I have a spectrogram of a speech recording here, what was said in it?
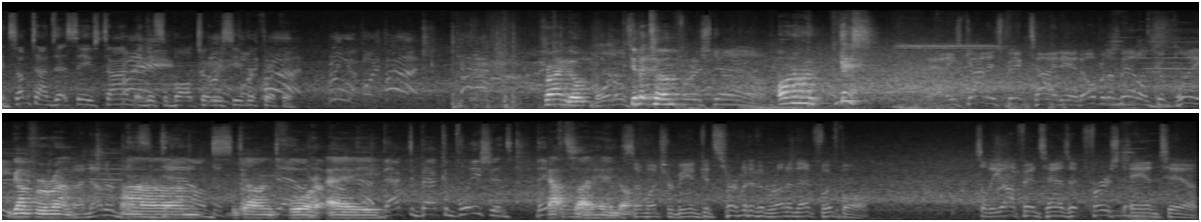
and sometimes that saves time and gets the ball to a receiver quicker. Triangle. Give it to him. First down. Oh no. Yes. And he's got his big tight end over the middle, complete. We're going for a run. Um, we're going for a back-to-back completions. They outside handoff. So much for being conservative and running that football. So the offense has it first and 10.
